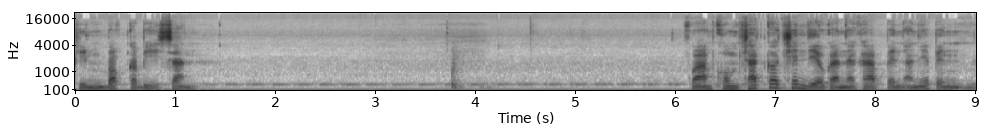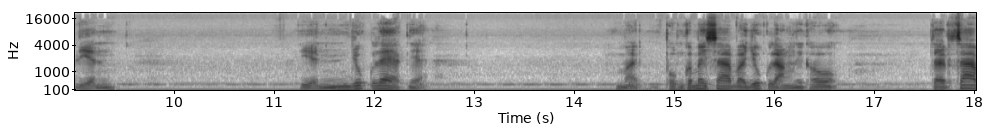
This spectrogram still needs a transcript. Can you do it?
พิมพ์บล็อกกระบี่สั้น ความคมชัดก็เช่นเดียวกันนะครับ เป็นอันนี้เป็นเหรียญเหรียญยุคแรกเนี่ยหมาย ผมก็ไม่ทราบว่ายุคหลังนี่เขาแต่ทราบ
